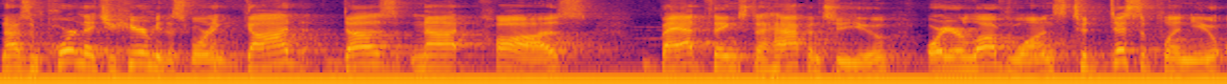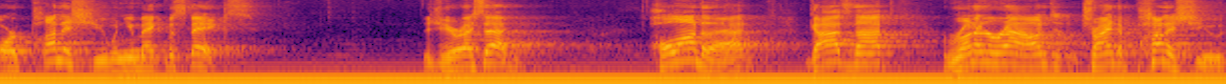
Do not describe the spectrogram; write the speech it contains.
Now, it's important that you hear me this morning. God does not cause bad things to happen to you or your loved ones to discipline you or punish you when you make mistakes. Did you hear what I said? Hold on to that. God's not running around trying to punish you.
